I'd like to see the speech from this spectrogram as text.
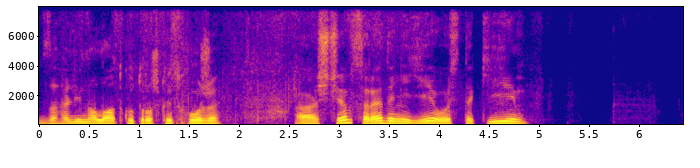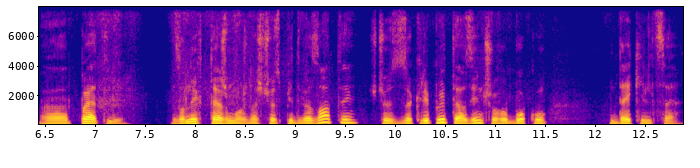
Взагалі на латку трошки схоже. А ще всередині є ось такі е, петлі. За них теж можна щось підв'язати, щось закріпити, а з іншого боку декільце.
